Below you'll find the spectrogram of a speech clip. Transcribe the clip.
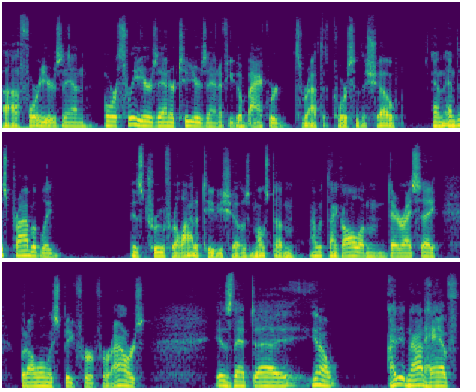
uh, four years in, or three years in, or two years in, if you go backward throughout the course of the show. And, and this probably is true for a lot of TV shows, most of them. I would think all of them, dare I say, but I'll only speak for, for ours. Is that, uh, you know, I did not have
